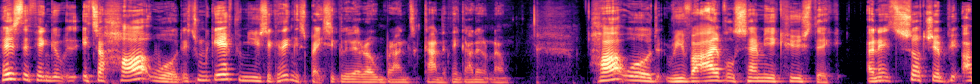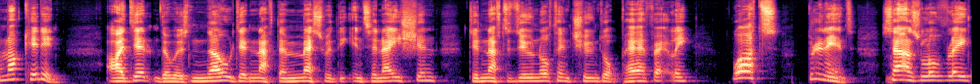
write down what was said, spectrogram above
here's the thing. It's a Hartwood. It's from Gear4music. I think it's basically their own brand kind of thing. I don't know. Hartwood Revival Semi-Acoustic. And it's such a... I'm not kidding. I didn't... There was no... Didn't have to mess with the intonation. Didn't have to do nothing. Tuned up perfectly. What? Brilliant. Sounds lovely.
